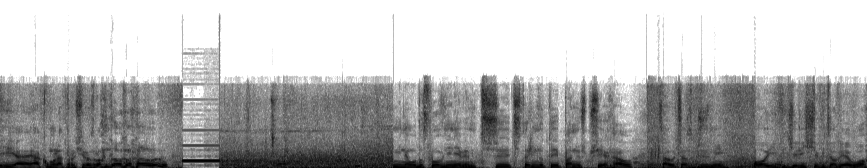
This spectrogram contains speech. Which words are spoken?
i e, akumulator się rozładował. Minęło dosłownie, nie wiem, 3-4 minuty i pan już przyjechał. Cały czas grzmi. Oj, widzieliście widzowie, ło.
